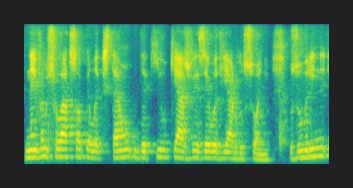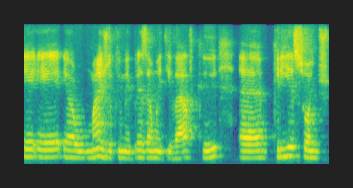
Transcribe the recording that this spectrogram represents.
Nem vamos falar só pela questão daquilo que às vezes é o adiar do sonho. O Zumarino é, é, é mais do que uma empresa, é uma entidade que uh, cria sonhos.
